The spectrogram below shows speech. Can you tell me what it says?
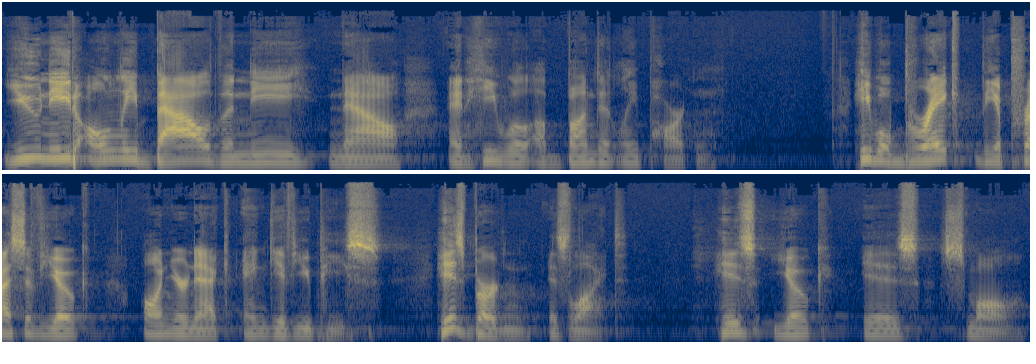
You need only bow the knee now, and he will abundantly pardon. He will break the oppressive yoke on your neck and give you peace. His burden is light, his yoke is small.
